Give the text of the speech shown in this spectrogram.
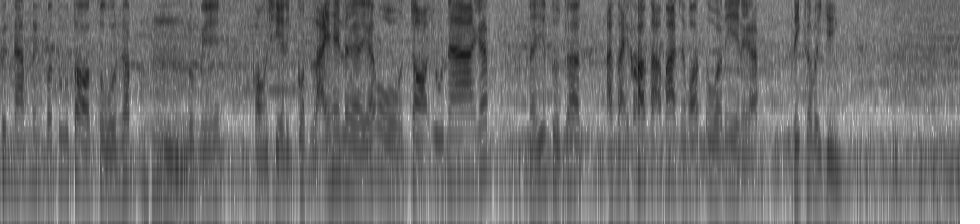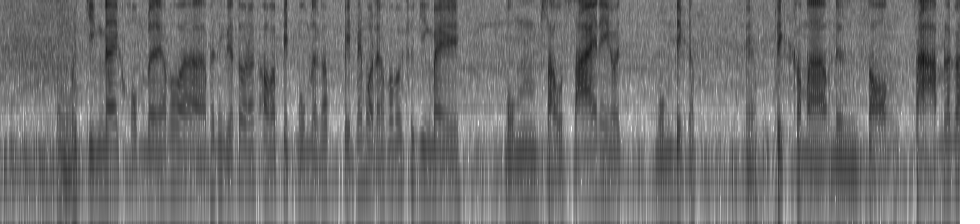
ขึ้นนำหนึ่งประตูต่อศูนย์ครับลูกนี้กองเชียร์กดไลค์ให้เลยครับ โอ้เจาะอยู่นานครับ ในที่สุดก็อาศัยความสามารถเฉพาะตัวนี่เลยครับพลิกเข้าไปยิงโอ้โหจริงได้คมเลยนะครับ เพราะว่าแพทริกเดโต้นั้นออกมาปิดมุมแต่ก็ปิดไม่หมดนะครับเพราะว่าคือยิงไปมุมเสาซ้ายนี่ก็มุมดิกครับนี่ครับพลิกเข้ามาหนึ่งสองสามแล้วก็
